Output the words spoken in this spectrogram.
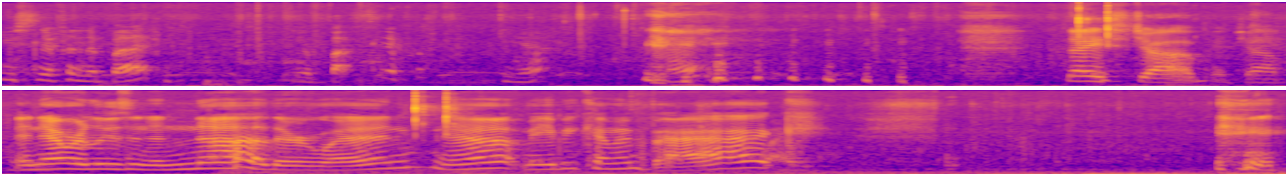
you sniffing the butt? Your butt? Yeah. Nice job. Good job. And now we're losing another one. No, maybe coming back.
